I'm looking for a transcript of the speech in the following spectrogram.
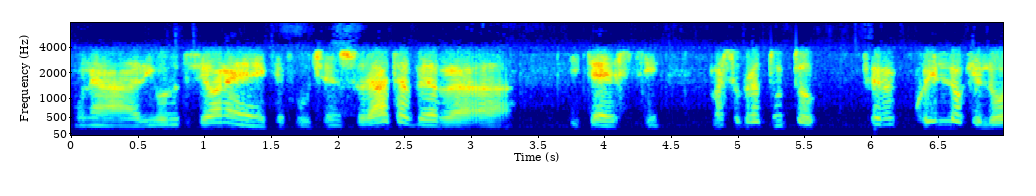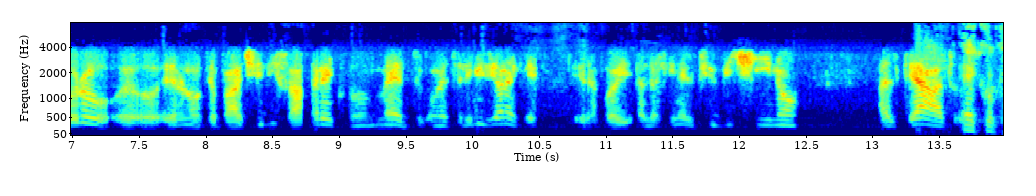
una rivoluzione che fu censurata per uh, i testi, ma soprattutto per quello che loro uh, erano capaci di fare con un mezzo come la televisione, che era poi alla fine il più vicino al teatro. Ecco, K,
